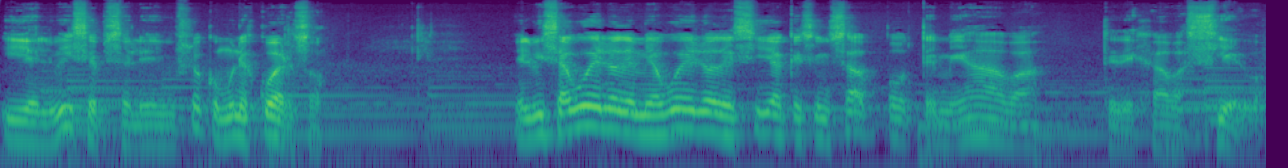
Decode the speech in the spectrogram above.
y el bíceps se le infló como un escuerzo. El bisabuelo de mi abuelo decía que si un sapo te meaba, te dejaba ciego.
